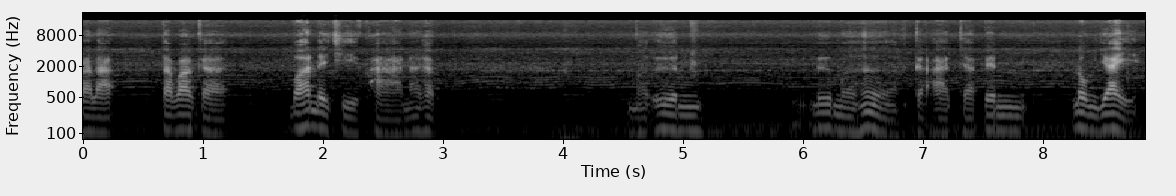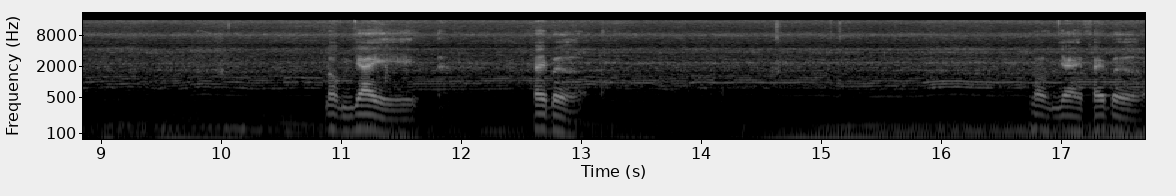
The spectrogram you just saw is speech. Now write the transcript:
ละละ แต่ว่าก็บ่ทันได้ฉีกผ่านะครับมืออื่นหรือมือเฮือก็อาจจะเป็นลงใย ลงใยไฟเบอร์ลงใยไฟเบอร์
